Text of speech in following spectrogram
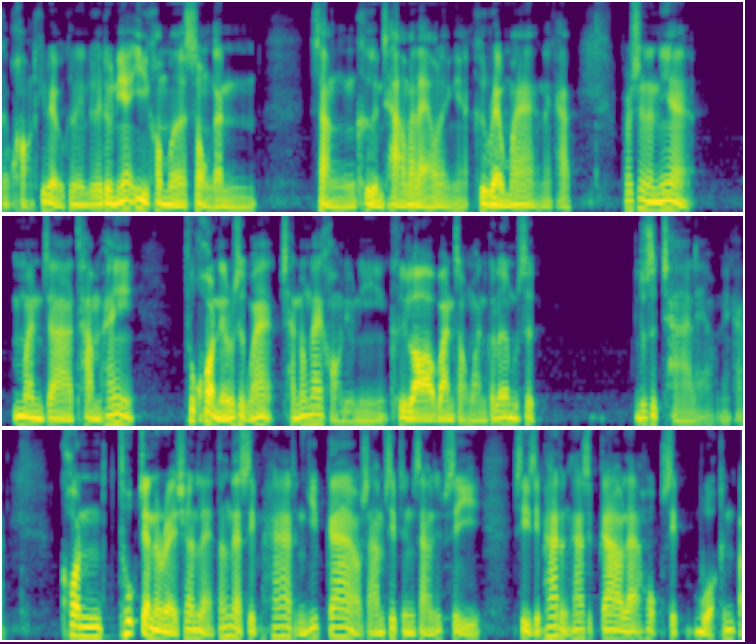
กับของที่เร็วขึ้นเรื่อยๆเดี๋ยวนี้อีคอมเมิร์ซส่งกันสั่งคืนเช้ามาแล้วอะไรเงี้ยคือเร็วมากนะครับ เพราะฉะนั้นเนี่ยมันจะทำให้ทุกคนเนี่ยรู้สึกว่าฉันต้องได้ของเดี๋ยวนี้ คือรอวันสองวันก็เริ่มรู้สึกรู้สึกช้าแล้วนะครับ คนทุก generation เลยตั้งแต่ 15 ถึง 29 30 ถึง 34 45 ถึง 59 และ 60 บวกขึ้นไป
